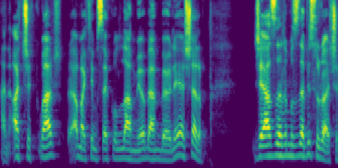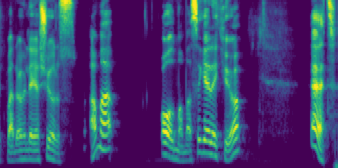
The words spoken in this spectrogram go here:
Hani açık var ama kimse kullanmıyor ben böyle yaşarım. Cihazlarımızda bir sürü açık var öyle yaşıyoruz. Ama olmaması gerekiyor. Evet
